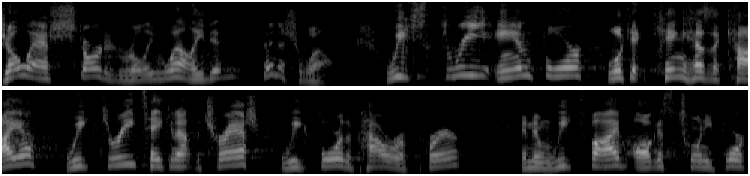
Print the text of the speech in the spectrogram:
Joash started really well, he didn't finish well. Weeks three and four look at King Hezekiah. Week three, taking out the trash. Week four, the power of prayer. And then week five, August 24,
